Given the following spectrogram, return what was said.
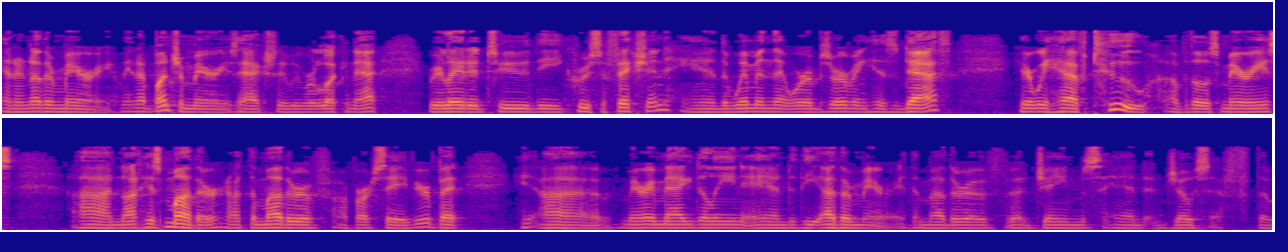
and another Mary. We had a bunch of Marys actually we were looking at related to the crucifixion and the women that were observing his death. Here we have two of those Marys, uh, not his mother, not the mother of, of our Savior, but uh, Mary Magdalene and the other Mary, the mother of uh, James and Joseph, the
